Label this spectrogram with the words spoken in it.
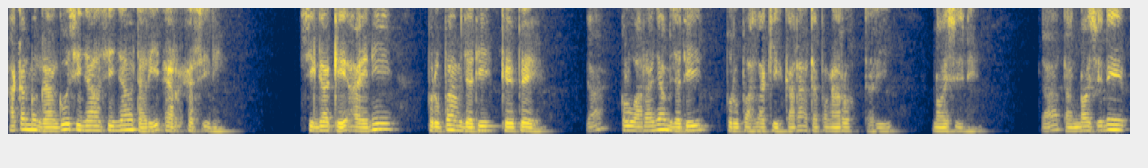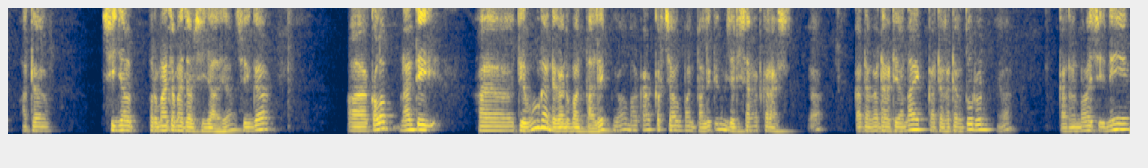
akan mengganggu sinyal-sinyal dari RS ini sehingga GA ini berubah menjadi GB. Ya, keluarannya menjadi berubah lagi karena ada pengaruh dari noise ini. Ya, dan noise ini ada sinyal bermacam-macam sinyal ya sehingga uh, kalau nanti uh, dihubungkan dengan umpan balik ya, maka kerja umpan balik ini menjadi sangat keras ya kadang-kadang dia naik kadang-kadang turun ya karena noise ini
